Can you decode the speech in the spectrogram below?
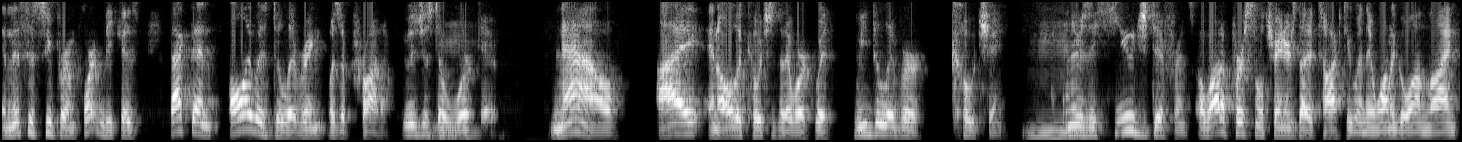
And this is super important because back then, all I was delivering was a product, it was just a mm. workout. Now, I and all the coaches that I work with, we deliver coaching. Mm. And there's a huge difference. A lot of personal trainers that I talk to when they want to go online,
